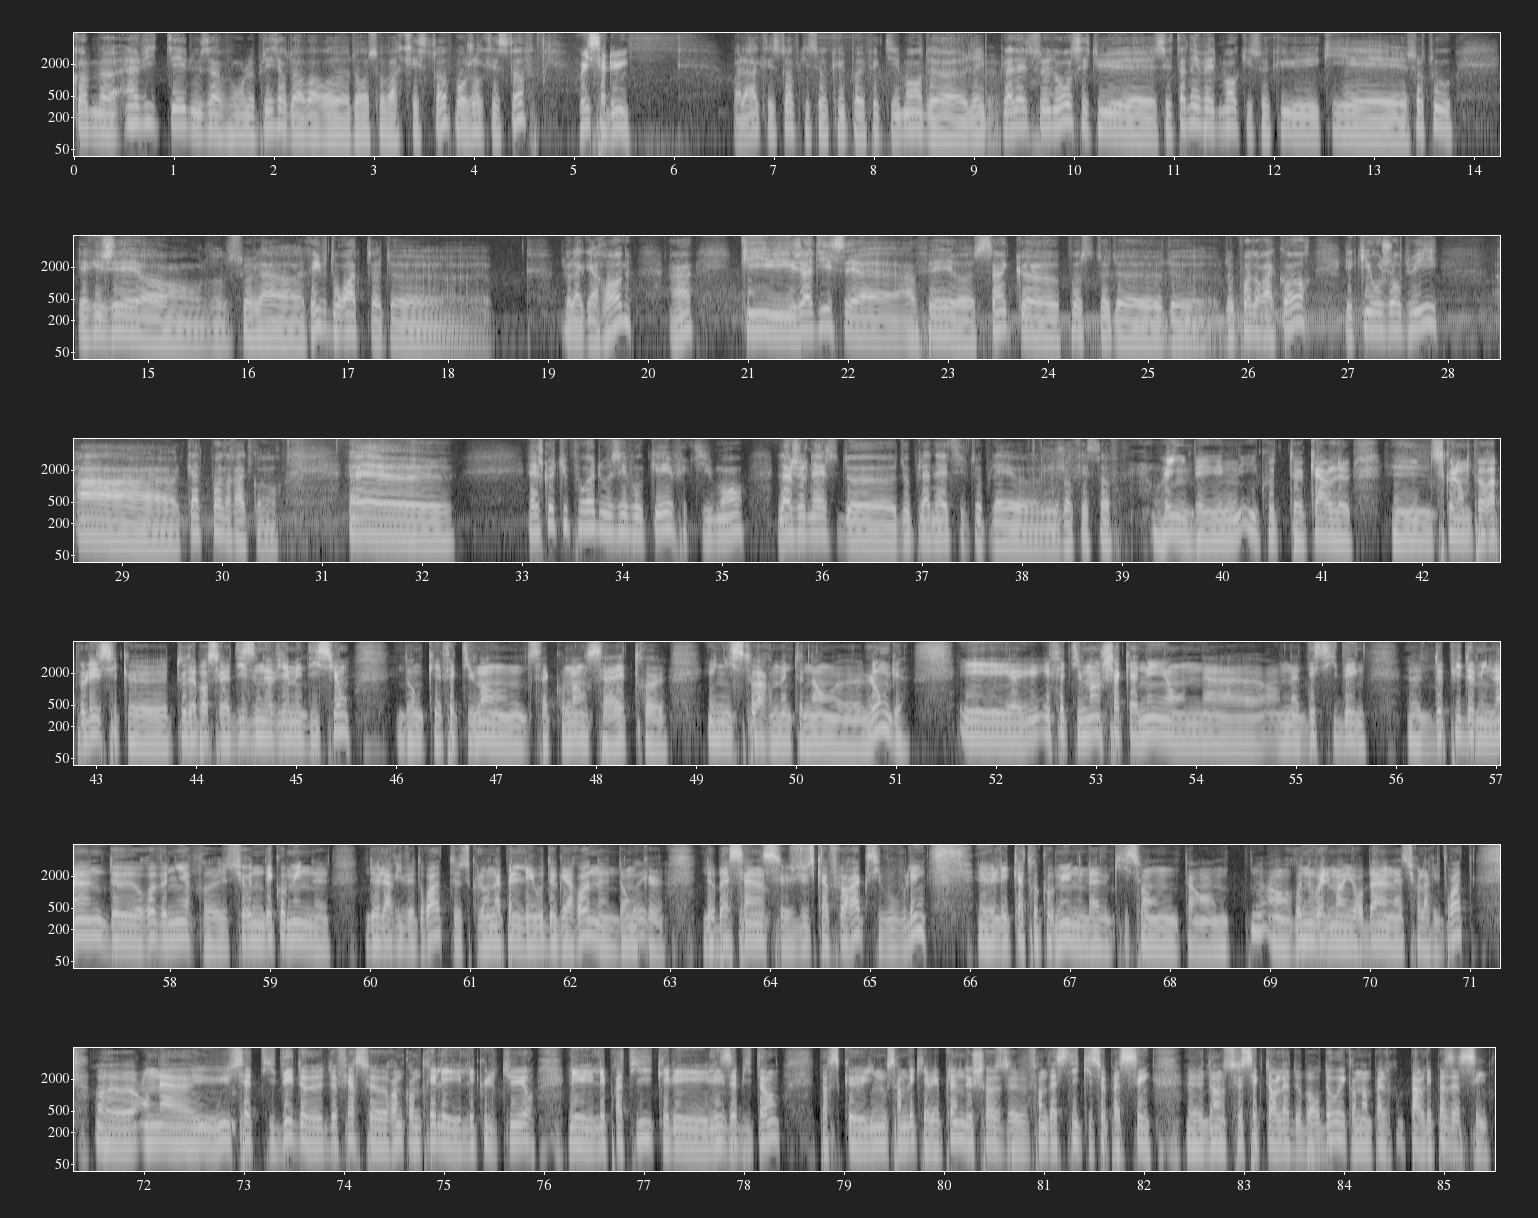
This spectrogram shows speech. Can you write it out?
comme euh, invité, nous avons le plaisir euh, de recevoir Christophe. Bonjour Christophe. Oui, salut. Voilà, Christophe qui s'occupe effectivement de la planète Senon. C'est un événement qui est surtout érigé en- sur la rive droite de, de la Garonne, hein, qui jadis euh, a fait euh, cinq euh, postes de, de, de points de raccord et qui aujourd'hui a quatre points de raccord. Euh, est-ce que tu pourrais nous évoquer effectivement la jeunesse de, de Planète, s'il te plaît, euh, Jean-Christophe? Oui, ben, écoute, Karl, ce que l'on peut rappeler, c'est que tout d'abord, c'est la 19e édition. Donc, effectivement, ça commence à être une histoire maintenant euh, longue. Et euh, effectivement, chaque année, on a, on a décidé, euh, depuis 2001, de revenir euh, sur une des communes de la rive droite, ce que l'on appelle les Hauts-de-Garonne, donc Oui. euh, de Bassins jusqu'à Florac, si vous voulez. Euh, les quatre communes là, qui sont en, en renouvellement urbain là, sur la rive droite, euh, on a eu cette idée de, faire se rencontrer les, cultures, les, pratiques et les, les habitants, parce qu'il nous semblait qu'il y avait plein de choses euh, fantastiques qui se passaient euh, dans ce secteur-là de Bordeaux et qu'on n'en par- parlait pas assez.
